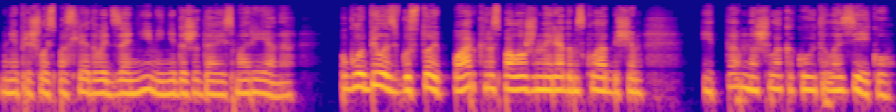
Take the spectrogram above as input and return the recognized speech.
мне пришлось последовать за ними, не дожидаясь Марьяна — углубилась в густой парк, расположенный рядом с кладбищем, и там нашла какую-то лазейку.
